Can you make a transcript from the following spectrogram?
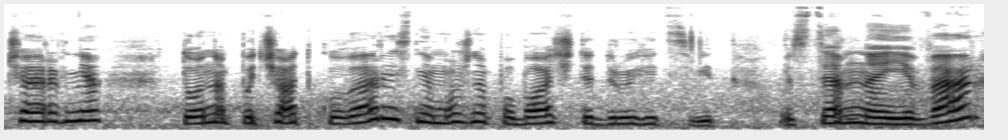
червня, то на початку вересня можна побачити другий цвіт. Ось це в неї верх,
